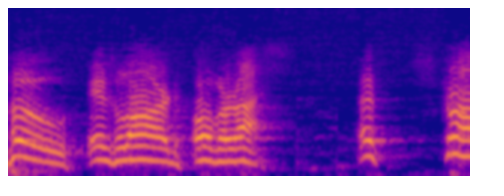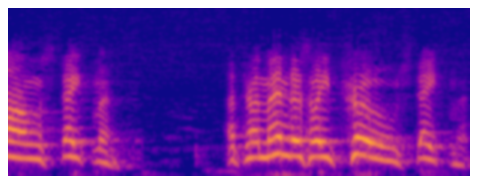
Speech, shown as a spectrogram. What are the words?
Who is Lord over us? A strong statement. A tremendously true statement.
